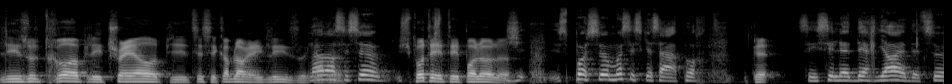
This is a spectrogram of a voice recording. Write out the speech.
les ultras, puis les trails, puis c'est comme leur église. Non, non, c'est ça. Toi, t'es pas là. là. C'est pas ça. Moi, c'est ce que ça apporte. C'est le derrière de ça.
